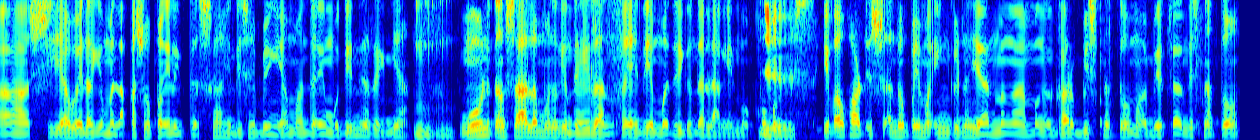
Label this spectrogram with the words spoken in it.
ah, si Yahweh lagi malakas upang iligtas ka, hindi sabihin ang mandain mo, dinirig niya. Mm-mm. Ngunit ang sala mo naging dahilan, kaya hindi ang madirig ang dalangin mo. Kung mag- Yes. if our heart is, ano pa yung mga anger na yan, mga mga garbage na to, mga bitterness na to,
